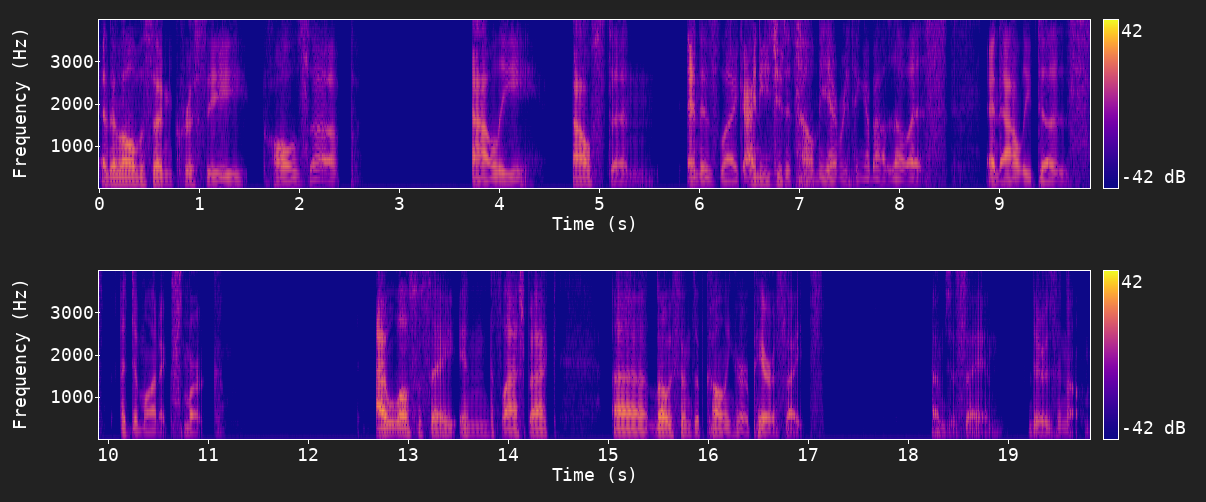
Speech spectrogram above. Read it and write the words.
And then all of a sudden, Chrissy calls up Ally Allston and is like, I need you to tell me everything about Lois. And Ally does a demonic smirk. I will also say in the flashback, uh, Lois ends up calling her a parasite. I'm just saying there's an um,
